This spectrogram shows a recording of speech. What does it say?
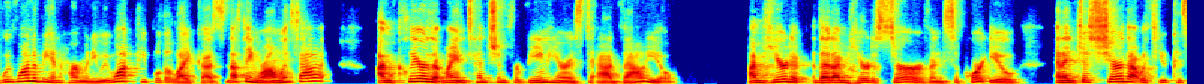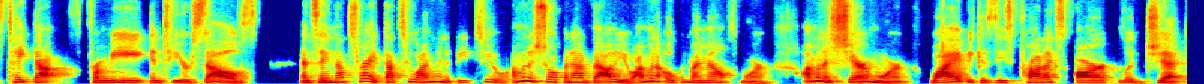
we want to be in harmony. We want people to like us. Nothing wrong with that. I'm clear that my intention for being here is to add value. I'm here to that I'm here to serve and support you. And I just share that with you because take that from me into yourselves and saying, that's right. That's who I'm going to be too. I'm going to show up and add value. I'm going to open my mouth more. I'm going to share more. Why? Because these products are legit.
